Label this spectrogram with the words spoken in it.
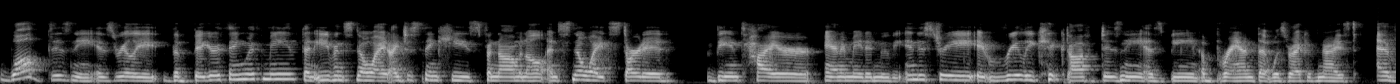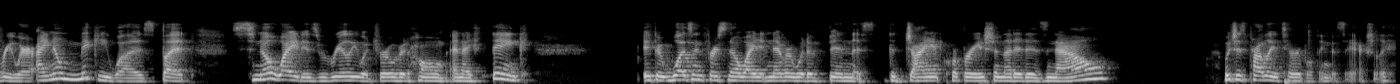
Walt Disney is really the bigger thing with me than even Snow White. I just think he's phenomenal. And Snow White started the entire animated movie industry. It really kicked off Disney as being a brand that was recognized everywhere. I know Mickey was, but Snow White is really what drove it home. And I think if it wasn't for Snow White, it never would have been this the giant corporation that it is now, which is probably a terrible thing to say, actually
